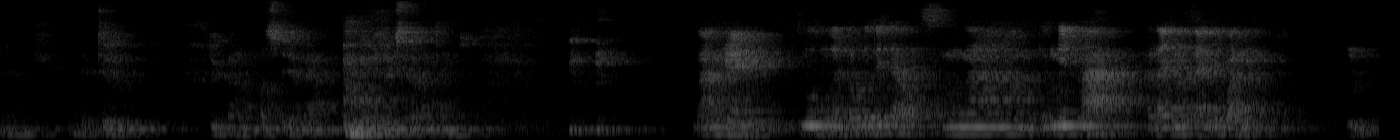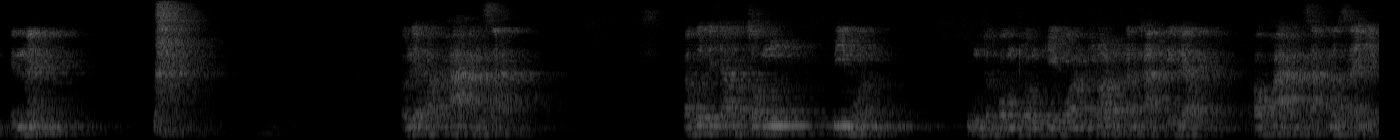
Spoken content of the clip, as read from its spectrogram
uh, a bit too, too kind of fussy about all these external things. บางแห่งรูปเหมือนพระพุทธเจ้างามต้องมีผ้าอะไรมาใส่ทุกวันเนี่ยหืมเห็นไหมเขาเรียกว่าผ้าอังสะพระพุทธเจ้าทรงมีหมดถุงตะบงทรงจีวรพร้อนสังฆาติแล้วเอาผ้าอังสะมาใส่อีก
